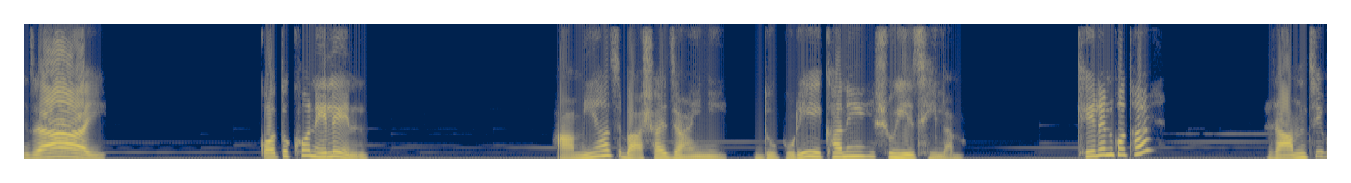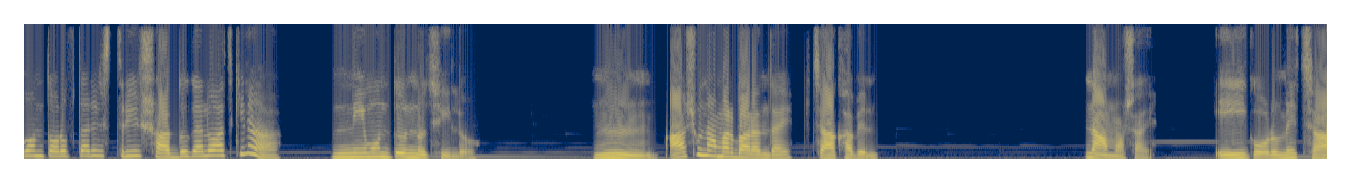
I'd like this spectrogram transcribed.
যাই। কতক্ষণ এলেন? আমি আজ বাসায় যাইনি, দুপুরে এখানে শুয়েছিলাম। খেলেন কোথায়? রামজীবন তরফদারের স্ত্রীর শ্রাদ্ধ গেল আজ কি না নেমন্তন্ন ছিল। হুম, আসুন আমার বারান্দায়, চা খাবেন। না মশায়, এই গরমে চা,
